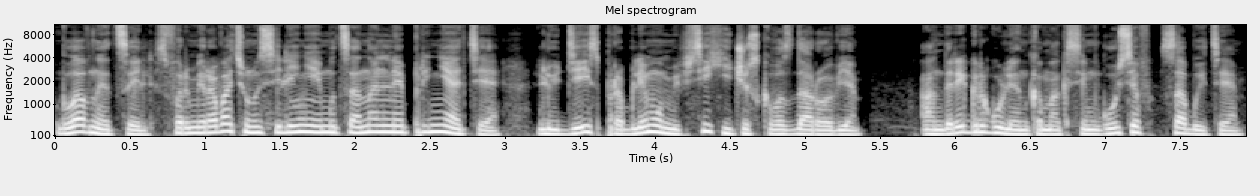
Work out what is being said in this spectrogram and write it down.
Главная цель – сформировать у населения эмоциональное принятие людей с проблемами психического здоровья. Андрей Грагуленко, Максим Гусев. События.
